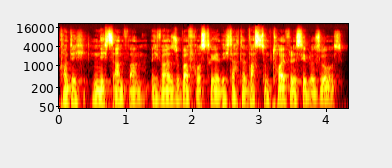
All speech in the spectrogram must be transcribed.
konnte ich nichts anfangen. Ich war super frustriert. Ich dachte, was zum Teufel ist hier bloß los?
